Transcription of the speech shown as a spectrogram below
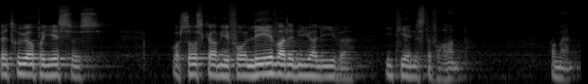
ved trua på Jesus. Og så skal vi få leve det nye livet i tjeneste for Han. Amen.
